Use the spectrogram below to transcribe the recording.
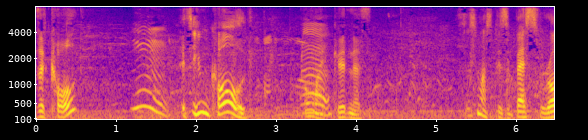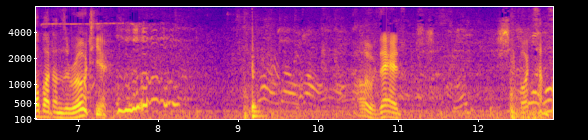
Is it cold? Mm. It's even cold. Mm. Oh my goodness. This must be the best robot on the road here. oh, there. She bought something.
